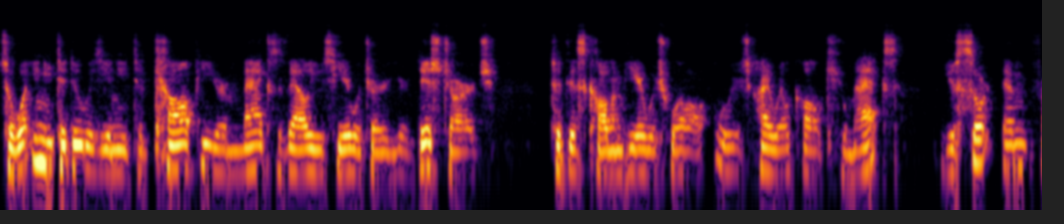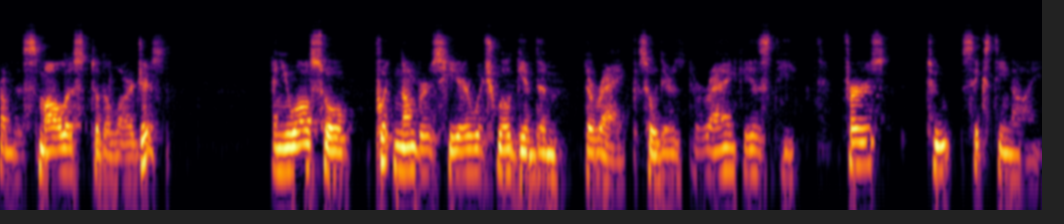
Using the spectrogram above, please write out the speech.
So what you need to do is you need to copy your max values here, which are your discharge, to this column here, which will which I will call Qmax. You sort them from the smallest to the largest, and you also put numbers here, which will give them the rank. So there's the rank is the first to 69.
